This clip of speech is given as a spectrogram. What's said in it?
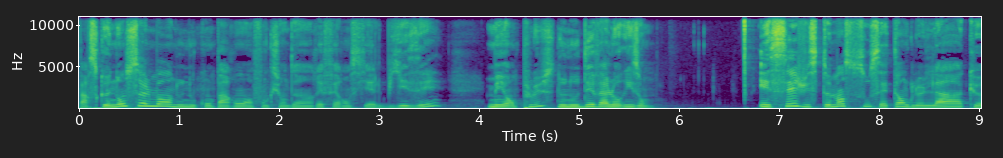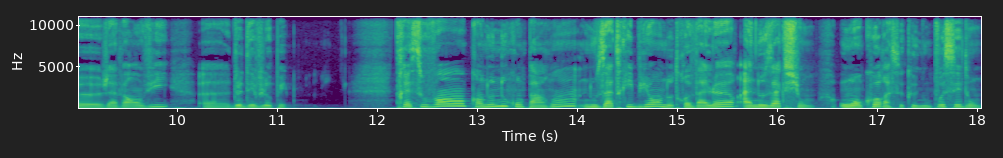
Parce que non seulement nous nous comparons en fonction d'un référentiel biaisé, mais en plus nous nous dévalorisons. Et c'est justement sous cet angle-là que j'avais envie de développer. Très souvent, quand nous nous comparons, nous attribuons notre valeur à nos actions ou encore à ce que nous possédons.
